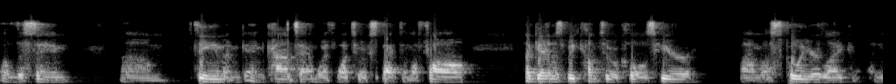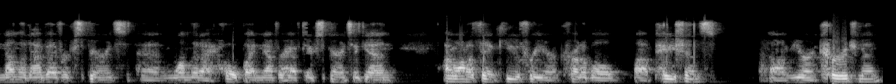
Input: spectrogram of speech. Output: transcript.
of the same um, theme and, and content with what to expect in the fall. Again, as we come to a close here, um, a school year like none that I've ever experienced and one that I hope I never have to experience again. I want to thank you for your incredible uh, patience, um, your encouragement,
